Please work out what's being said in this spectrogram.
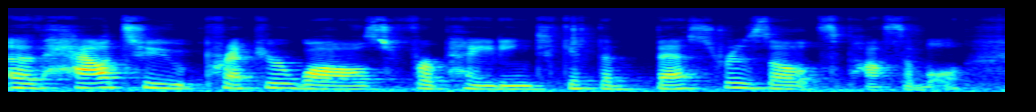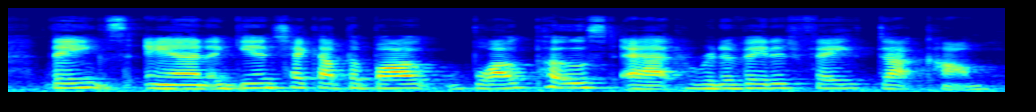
of how to prep your walls for painting to get the best results possible. Thanks. And again, check out the blog, blog post at renovatedfaith.com.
